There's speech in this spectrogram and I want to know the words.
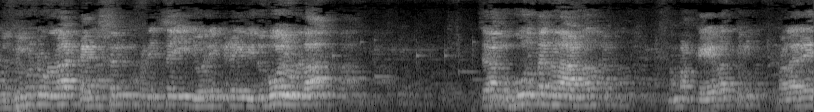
ബുദ്ധിമുട്ടുള്ള ടെൻഷൻ പിടിച്ച ഈ ജോലിക്കിടയിൽ ഇതുപോലുള്ള ചില മുഹൂർത്തങ്ങളാണ് നമ്മൾ കേരളത്തിൽ വളരെ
